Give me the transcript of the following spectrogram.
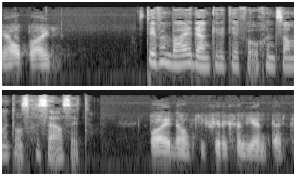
help hy. Stefan baie dankie dat jy vanoggend saam met ons gesels het. Baie dankie vir die geleentheid.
